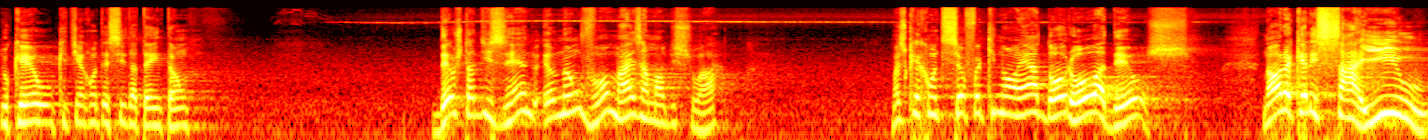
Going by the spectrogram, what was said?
do que o que tinha acontecido até então. Deus está dizendo: eu não vou mais amaldiçoar. Mas o que aconteceu foi que Noé adorou a Deus. Na hora que ele saiu,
